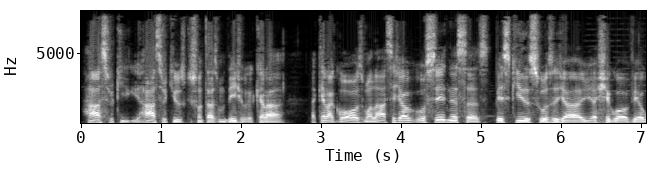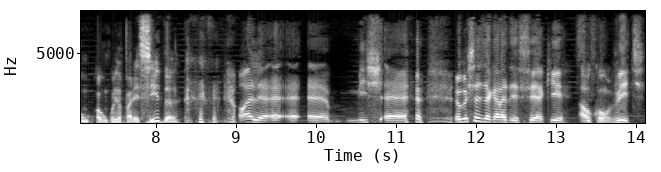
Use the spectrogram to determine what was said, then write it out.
rastro que, rastro que os, que os fantasmas deixam, aquela aquela gosma lá, você já você nessas pesquisas suas você já, já chegou a ver algum, alguma coisa parecida? Olha, é, é, é, é, eu gostaria de agradecer aqui ao convite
